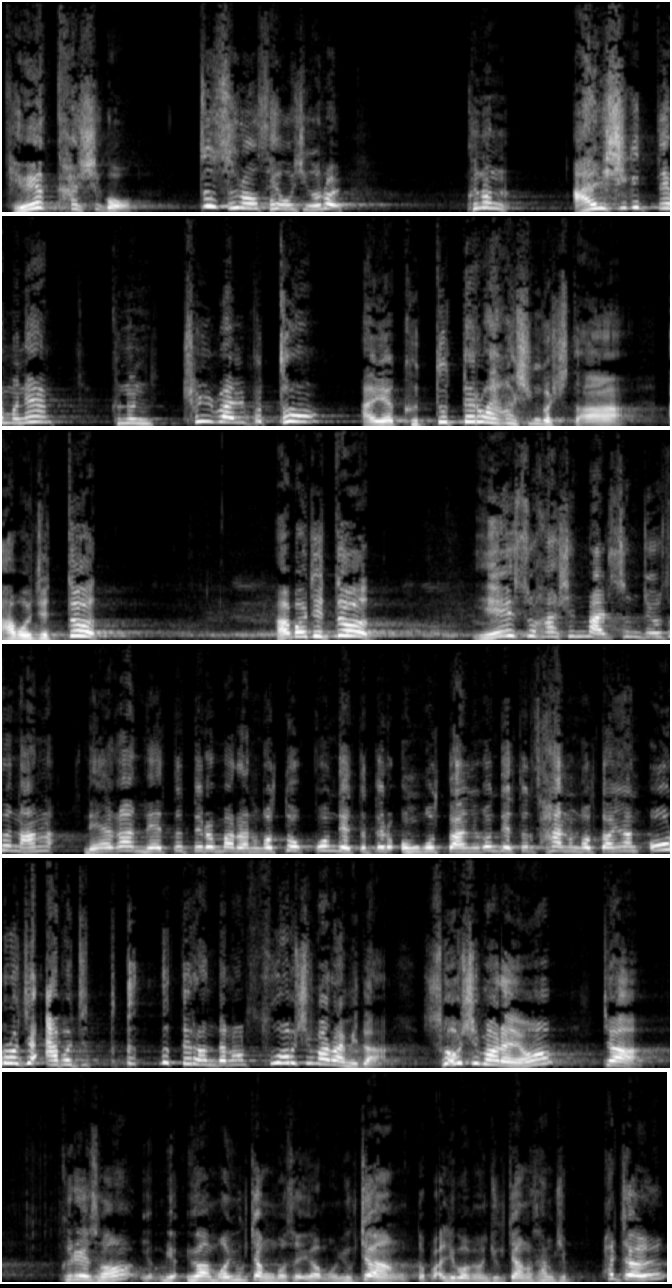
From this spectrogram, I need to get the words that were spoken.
계획하시고 뜻으로 세우신 것을 그는 아시기 때문에 그는 출발부터 아예 그 뜻대로 하신 것이다. 아버지 뜻. 아버지 뜻. 예수 하신 말씀 중에서 나는 내가 내 뜻대로 말하는 것도 없고 내 뜻대로 온 것도 아니고 내 뜻대로 사는 것도 아니고 오로지 아버지 뜻, 뜻대로 한다는 걸 수없이 말합니다. 수없이 말해요. 자, 그래서 요한복 6장 보세요. 요한복 6장 또 빨리 보면 6장 38절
